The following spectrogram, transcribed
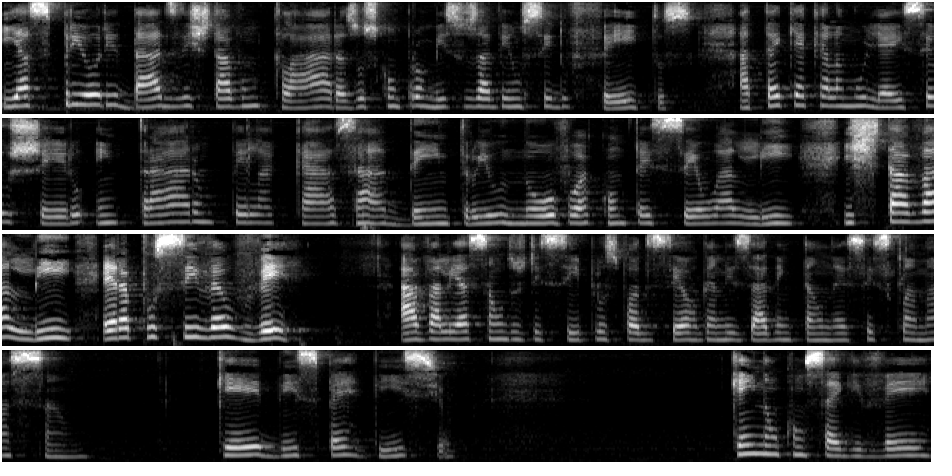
e as prioridades estavam claras, os compromissos haviam sido feitos, até que aquela mulher e seu cheiro entraram pela casa adentro e o novo aconteceu ali, estava ali, era possível ver. A avaliação dos discípulos pode ser organizada então nessa exclamação: Que desperdício! Quem não consegue ver,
